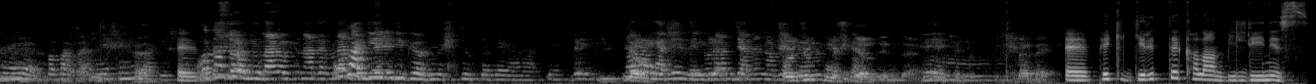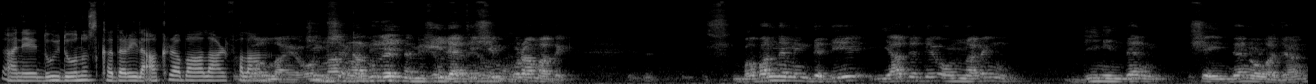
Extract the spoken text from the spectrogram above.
He, babası annesinin He. bacısı. Evet. O da görmüş. sordular o gün adamlar. O da dedim, görmüştür de be yarabbi. ben- Yok. Geldi Çocukmuş geldiğinde. Çocuk. Bebek. Ee, peki Girit'te kalan bildiğiniz hani duyduğunuz kadarıyla akrabalar falan Vallahi Kimse onlarla kabul bir etmemiş onları, iletişim kuramadık. Babaannemin dediği ya dedi onların dininden şeyinden olacaksın,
